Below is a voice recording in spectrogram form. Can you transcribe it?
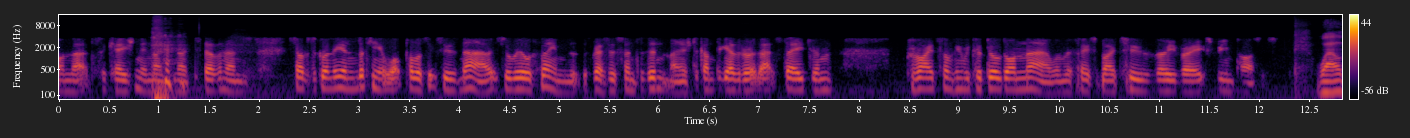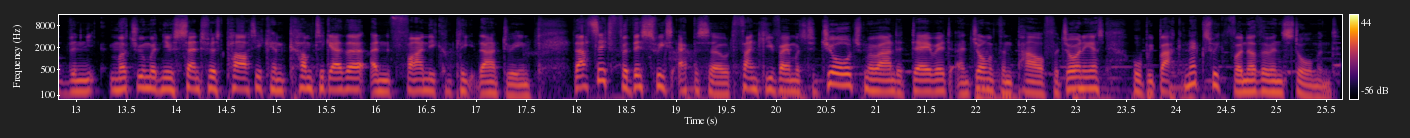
on that occasion in 1997 and subsequently. And looking at what politics is now, it's a real shame that the Progressive Centre didn't manage to come together at that stage and provide something we could build on now when we're faced by two very, very extreme parties. Well, the much rumoured new centrist party can come together and finally complete that dream. That's it for this week's episode. Thank you very much to George, Miranda, David, and Jonathan Powell for joining us. We'll be back next week for another instalment.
